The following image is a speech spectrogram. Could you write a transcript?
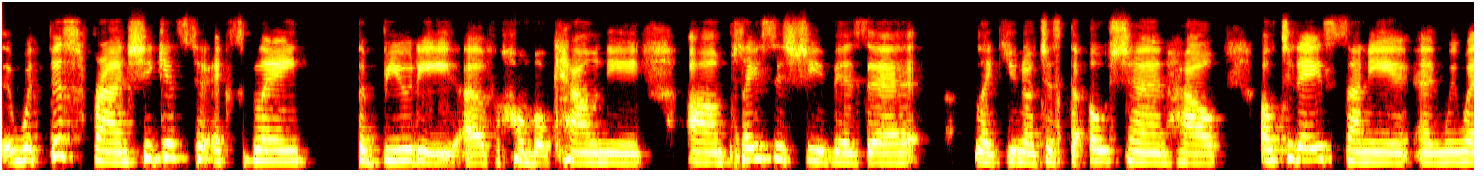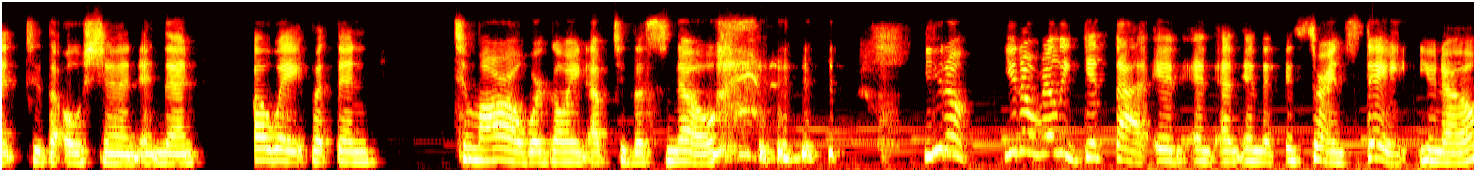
with this friend, she gets to explain the beauty of Humboldt County, um, places she visit, like you know just the ocean how oh today's sunny and we went to the ocean and then oh wait but then tomorrow we're going up to the snow. You don't you don't really get that in in in, in, in certain state you know?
